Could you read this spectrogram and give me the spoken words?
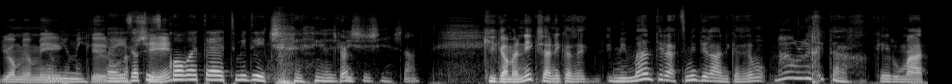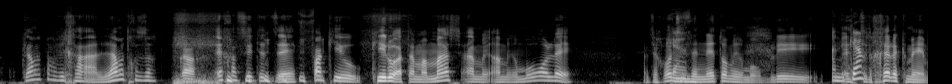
יומיומי, יומיומי. כאילו, וזאת נפשי. תזכורת אה, תמידית שיש כן. מישהו שיש שם. כי גם אני, כשאני כזה, מימנתי לעצמי דירה, אני כזה, מה הולך איתך? כאילו, מה, כמה את מרוויחה? למה את חוזרת כך? איך עשית את זה? fuck you. כאילו, אתה ממש, המ- המרמור עולה. אז יכול להיות כן. שזה נטו מרמור, בלי... אני אצל כן- חלק מהם,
